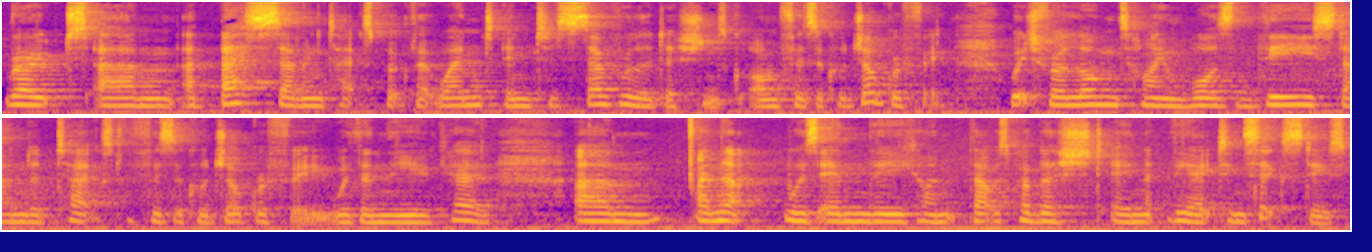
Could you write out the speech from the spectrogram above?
wrote um, a best selling textbook that went into several editions on physical geography, which for a long time was the standard text for physical geography within the UK. Um, and that was in the that was published in the 1860s.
